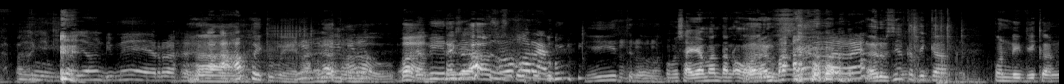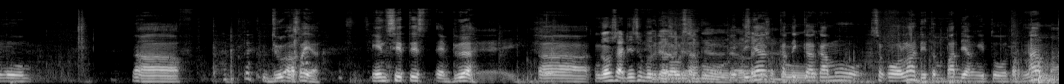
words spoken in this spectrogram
Apalagi kita yang di merah. Nah, Apa itu merah? Enggak tahu. Satu. Oh, orang. gitu loh Oh, saya mantan orang, Pak. harusnya harusnya ketika pendidikanmu uh, ju apa ya insitis eh uh, Enggak usah disebut, Nggak usah disebut. nggak Intinya ketika kamu sekolah di tempat yang itu ternama,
